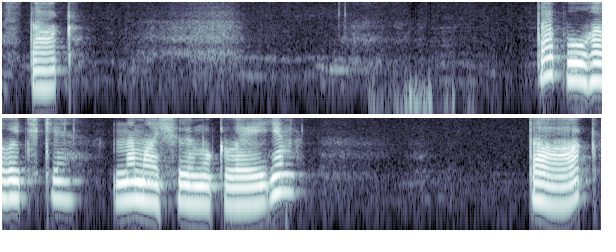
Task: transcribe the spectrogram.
Ось так. Та пуговички намащуємо клеєм. Так.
